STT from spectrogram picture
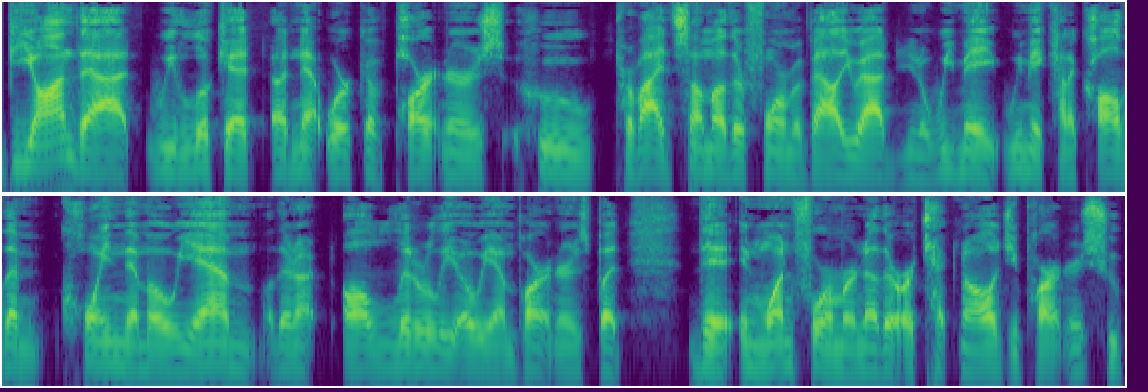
Beyond that, we look at a network of partners who provide some other form of value add. You know, we may, we may kind of call them, coin them OEM. They're not all literally OEM partners, but in one form or another are technology partners who,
